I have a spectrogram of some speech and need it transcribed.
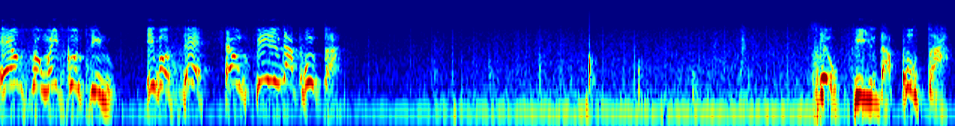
Eu sou um ex-contínuo. E você é um filho da puta. Seu filho da puta.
